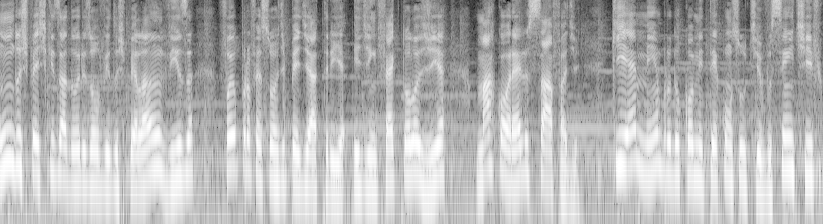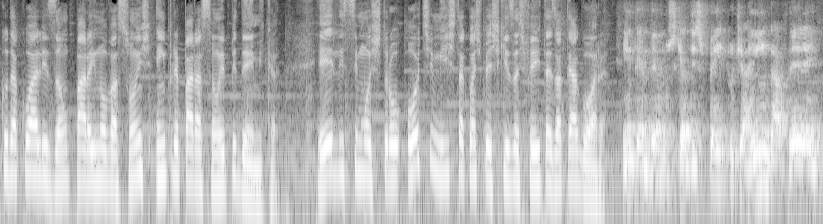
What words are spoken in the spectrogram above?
Um dos pesquisadores ouvidos pela Anvisa foi o professor de pediatria e de infectologia Marco Aurélio Safad, que é membro do Comitê Consultivo Científico da Coalizão para Inovações em Preparação Epidêmica ele se mostrou otimista com as pesquisas feitas até agora. Entendemos que, a despeito de ainda haverem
